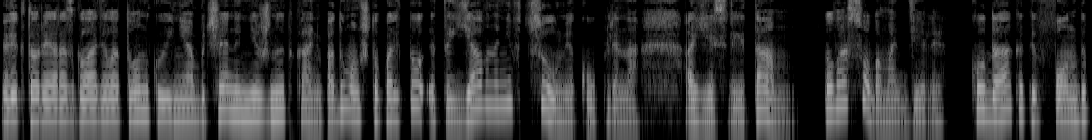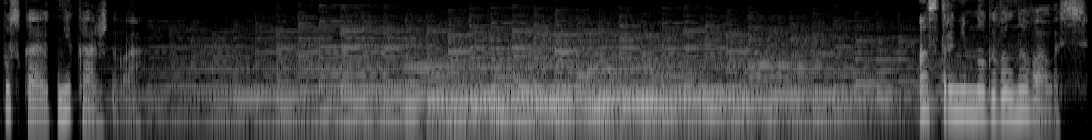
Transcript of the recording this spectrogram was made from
Виктория разгладила тонкую и необычайно нежную ткань, подумав, что пальто это явно не в ЦУМе куплено, а если и там, то в особом отделе, куда, как и в фонды, пускают не каждого. Астра немного волновалась.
